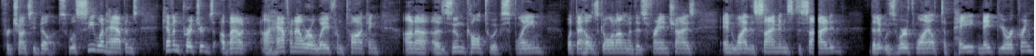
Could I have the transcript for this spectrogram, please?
for Chauncey Billups. We'll see what happens. Kevin Pritchard's about a half an hour away from talking on a, a Zoom call to explain what the hell's going on with his franchise and why the Simons decided that it was worthwhile to pay Nate Bjorkgren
